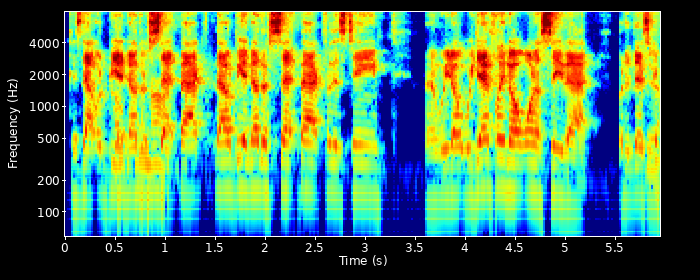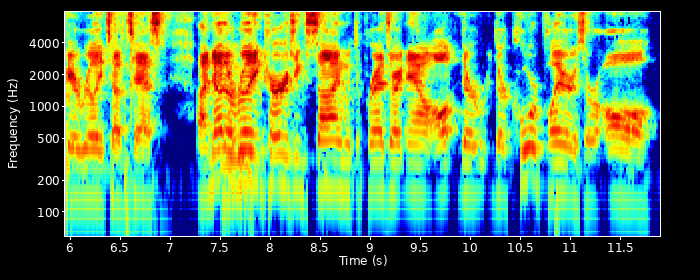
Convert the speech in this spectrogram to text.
because that would be Hope another setback. That would be another setback for this team, and we don't. We definitely don't want to see that. But this yeah. could be a really tough test. Another mm-hmm. really encouraging sign with the Preds right now. All their their core players are all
